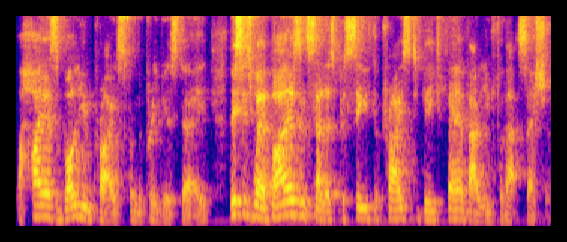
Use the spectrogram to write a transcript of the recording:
the highest volume price from the previous day. This is where buyers and sellers perceive the price to be fair value for that session.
